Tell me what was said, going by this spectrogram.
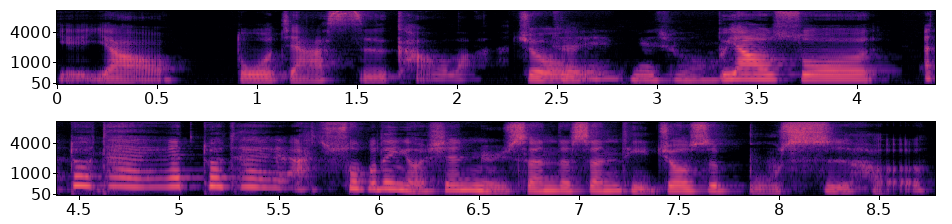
也要多加思考啦。就对没错不要说啊堕胎啊堕胎啊，说不定有些女生的身体就是不适合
